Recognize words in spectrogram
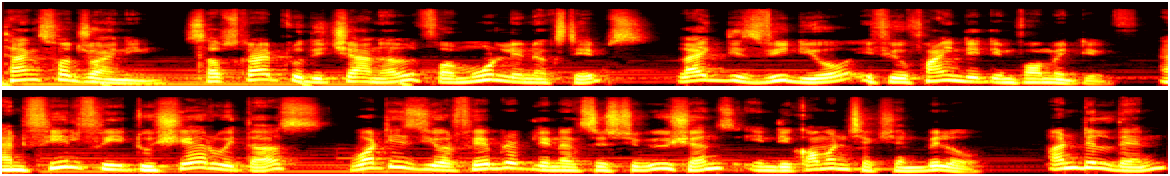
Thanks for joining. Subscribe to the channel for more Linux tips. Like this video if you find it informative. And feel free to share with us what is your favorite Linux distributions in the comment section below. Until then,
